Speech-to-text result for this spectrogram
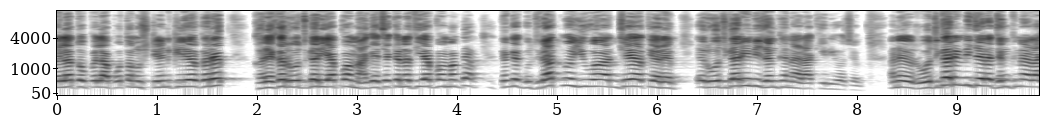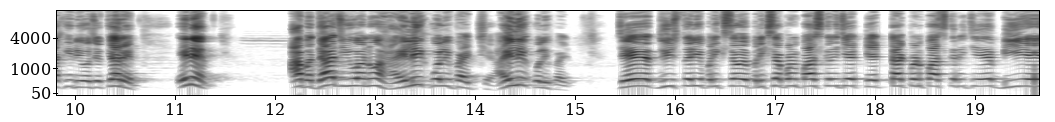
પહેલાં તો પહેલાં પોતાનું સ્ટેન્ડ ક્લિયર કરે. ખરેખર રોજગારી આપવા માગે છે કે નથી આપવા માગતા? કેમ કે ગુજરાતનો યુવાન છે અત્યારે, એ રોજગારીની ઝંખના રાખી રહ્યો છે. અને રોજગારીની જ્યારે ઝંખના રાખી રહ્યો છે, ત્યારે એને આ બધા જ યુવાનો હાઈલી ક્વોલિફાઈડ છે હાઈલી ક્વોલિફાઈડ જે દ્વિસ્તરીય પરીક્ષા પરીક્ષા પણ પાસ કરી છે ટેટટાટ પણ પાસ કરી છે બીએ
